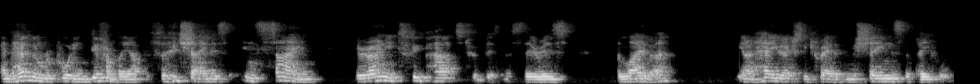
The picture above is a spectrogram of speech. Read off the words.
and to have them reporting differently up the food chain is insane. There are only two parts to a business. There is the labour you know how you actually created the machines, the people,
